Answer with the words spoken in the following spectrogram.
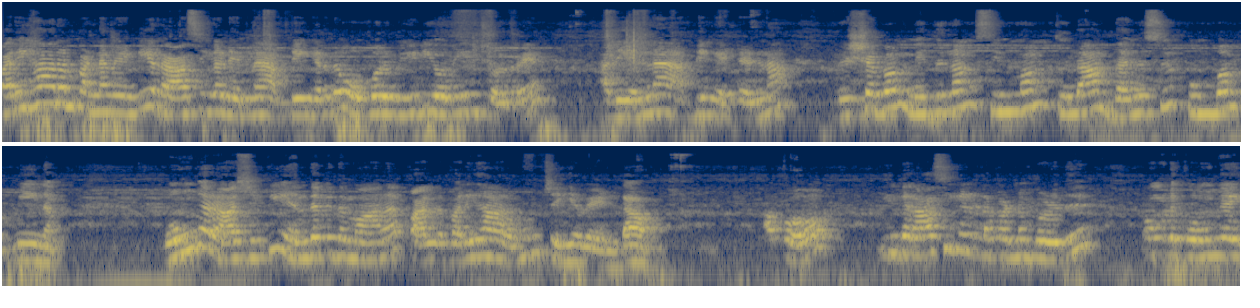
பரிகாரம் பண்ண வேண்டிய ராசிகள் என்ன அப்படிங்கிறத ஒவ்வொரு வீடியோலையும் சொல்கிறேன் அது என்ன அப்படின்னு கேட்டேன்னா ரிஷபம் மிதுனம் சிம்மம் துலாம் தனுசு கும்பம் மீனம். உங்கள் ராசிக்கு எந்த விதமான பல பரிகாரமும் செய்ய வேண்டாம். அப்போது இந்த ராசிகளில் பண்ணும் பொழுது உங்களுக்கு உங்கள்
